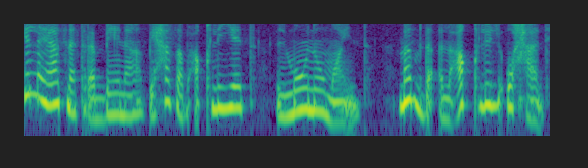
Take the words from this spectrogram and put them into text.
كلياتنا تربينا بحسب عقلية ال mono mind مبدأ العقل الأحادي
